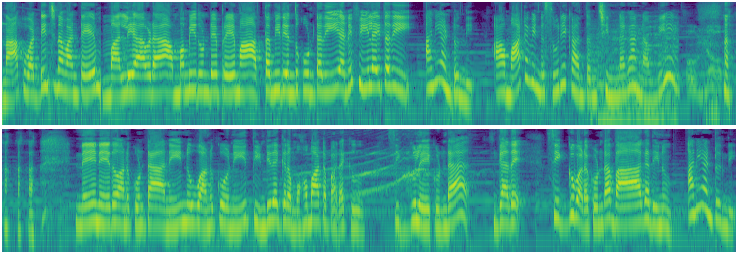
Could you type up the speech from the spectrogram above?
నాకు వడ్డించినవంటే మళ్ళీ ఆవిడ అమ్మ మీద ఉండే ప్రేమ అత్త మీద ఎందుకు ఉంటది అని ఫీల్ అవుతుంది అని అంటుంది. ఆ మాట విన్న సూర్యకాంతం చిన్నగా నవ్వి నేనేదో అనుకుంటా అని నువ్వు అనుకోని తిండి దగ్గర మొహమాట పడకు. సిగ్గు లేకుండా గదే సిగ్గు పడకుండా బాగా తిను అని అంటుంది.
